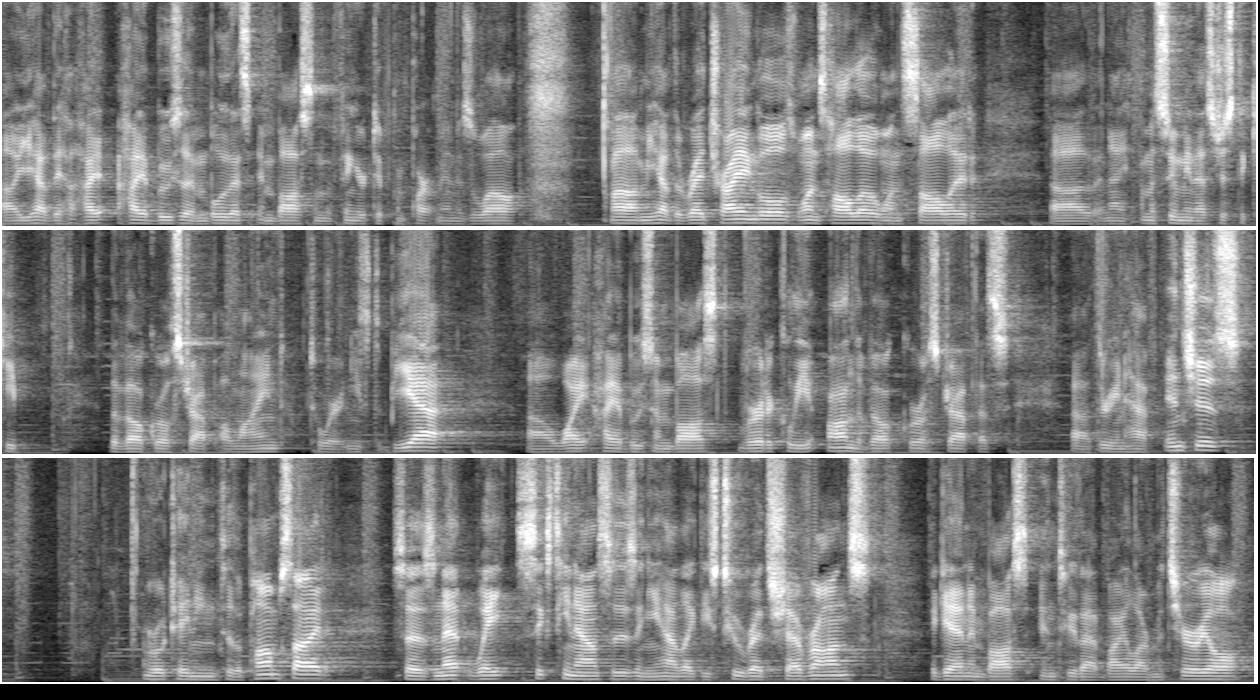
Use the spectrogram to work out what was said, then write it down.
Uh, you have the Hayabusa in blue that's embossed on the fingertip compartment as well. Um, you have the red triangles, one's hollow, one's solid. Uh, and I, am assuming that's just to keep the Velcro strap aligned to where it needs to be at. Uh, white Hayabusa embossed vertically on the Velcro strap that's uh, three and a half inches. Rotating to the palm side, says net weight 16 ounces and you have like these two red chevrons, again embossed into that Vylar material.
